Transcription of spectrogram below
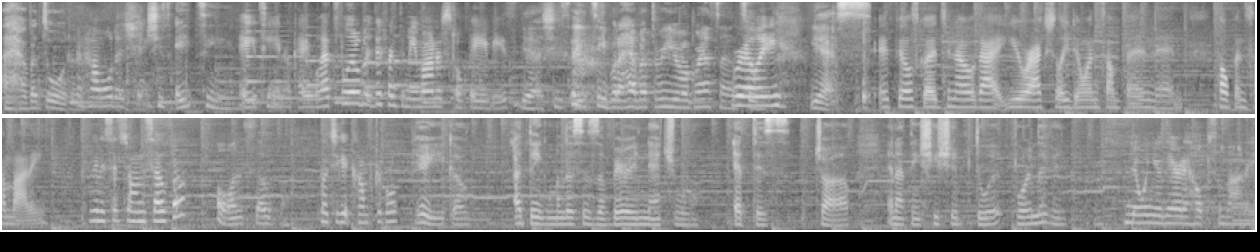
I have a daughter. And how old is she? She's 18. 18. Okay, well that's a little bit different than me. Mine are still babies. Yeah, she's 18, but I have a three-year-old grandson. too. Really? Yes. It feels good to know that you are actually doing something and helping somebody. We're gonna sit you on the sofa, Oh, on the sofa. let you get comfortable. There you go. I think Melissa's a very natural at this job, and I think she should do it for a living. Knowing you're there to help somebody.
